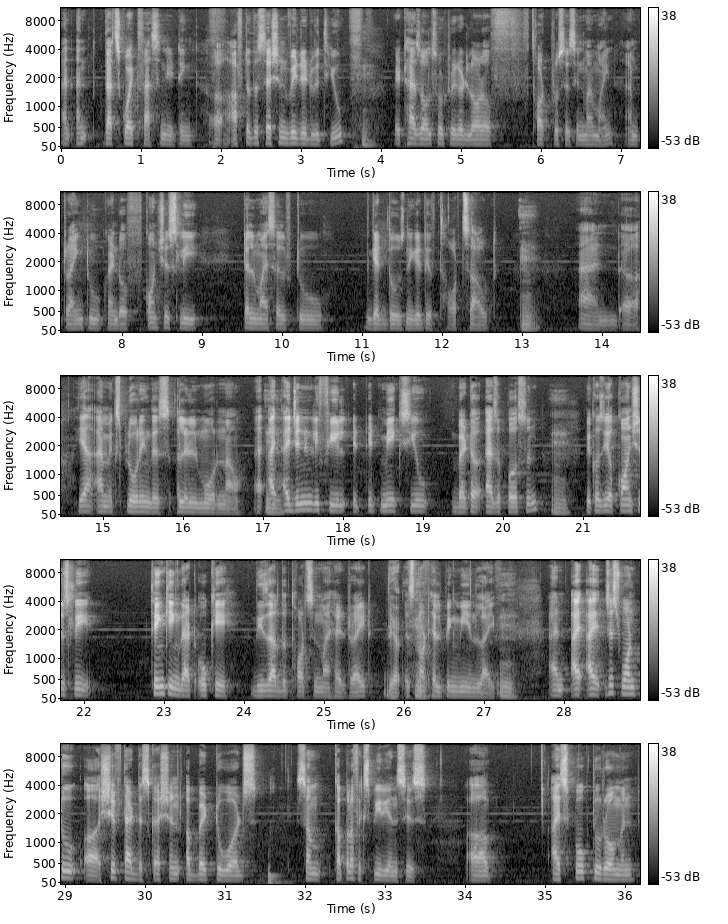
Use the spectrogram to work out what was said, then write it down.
And, and that's quite fascinating. Uh, after the session we did with you, it has also triggered a lot of thought process in my mind. I'm trying to kind of consciously tell myself to get those negative thoughts out. Mm. And uh, yeah, I'm exploring this a little more now. I, I, I genuinely feel it, it makes you better as a person because you're consciously thinking that, okay, these are the thoughts in my head, right? Yep. It's not helping me in life. And I, I just want to uh, shift that discussion a bit towards some couple of experiences. Uh, I spoke to Rovman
